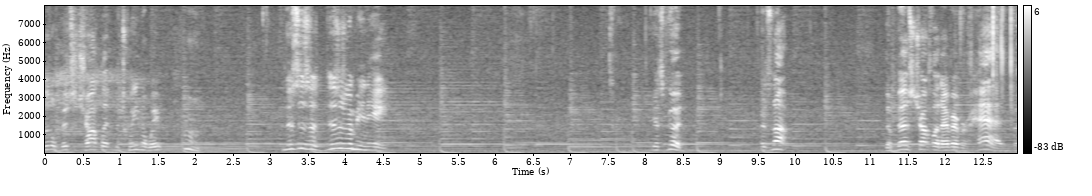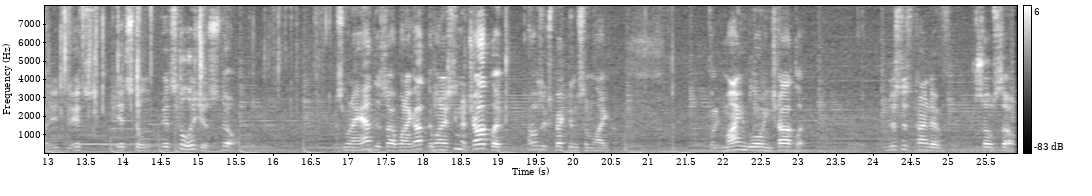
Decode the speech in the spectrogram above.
little bits of chocolate between the wafer. Hmm. This is a this is gonna be an eight. It's good. It's not the best chocolate I've ever had, but it's it's it's still it's delicious still. So when I had this up, when I got the when I seen the chocolate, I was expecting some like like mind blowing chocolate. This is kind of so-so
